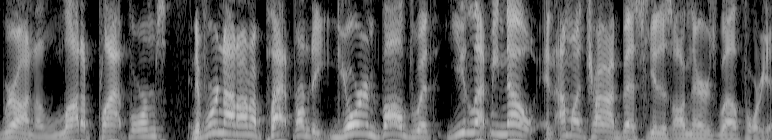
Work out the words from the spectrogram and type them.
We're on a lot of platforms. And if we're not on a platform that you're involved with, you let me know. And I'm going to try my best to get us on there as well for you.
